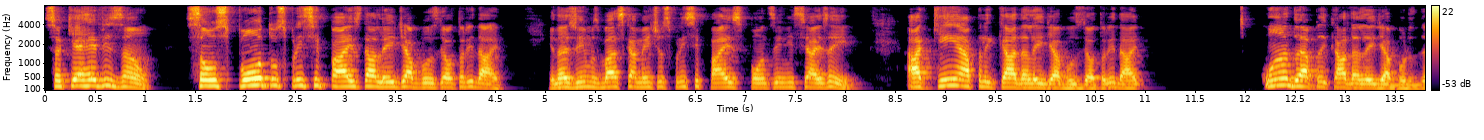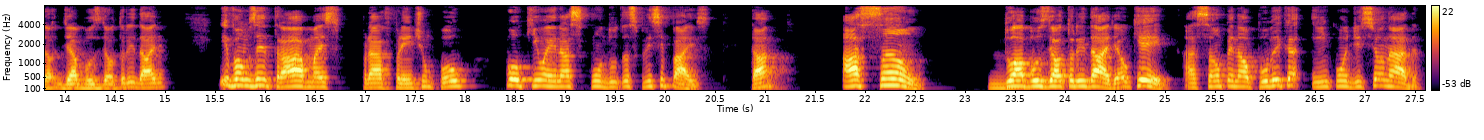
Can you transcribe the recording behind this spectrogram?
Isso aqui é revisão. São os pontos principais da lei de abuso de autoridade. E nós vimos basicamente os principais pontos iniciais aí. A quem é aplicada a lei de abuso de autoridade? Quando é aplicada a lei de abuso de, abuso de autoridade? E vamos entrar mais para frente um pouco pouquinho aí nas condutas principais, tá? Ação do abuso de autoridade é o quê? Ação penal pública incondicionada.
